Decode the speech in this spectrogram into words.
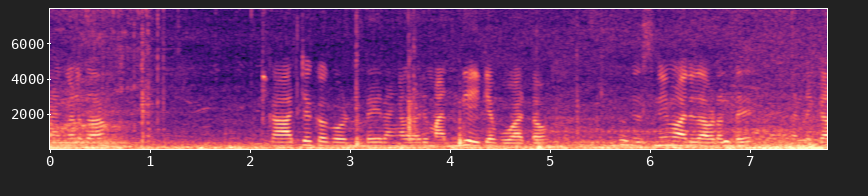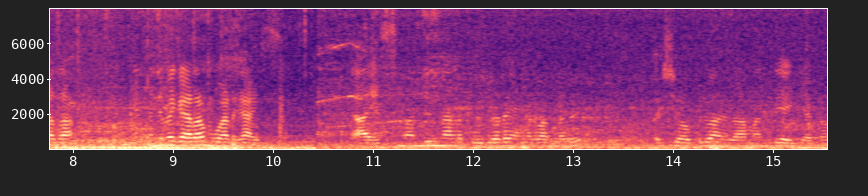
ഞങ്ങളിതാ കാറ്റൊക്കെ കൊണ്ട് ഞങ്ങൾ ഒരു മന്തി കഴിക്കാൻ പോവാട്ടോ. ജസ്നി മാലിത് അവിടെ ഉണ്ട് എന്നിക്കതാ എന്നിമ കയറാൻ പോവാണ് കായസ് കായസ് മന്തി നല്ല പൂജയോടെ ഞങ്ങൾ വന്നത് ഒരു ഷോപ്പിൽ വന്നതാ മന്തി കഴിക്കാട്ടോ.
